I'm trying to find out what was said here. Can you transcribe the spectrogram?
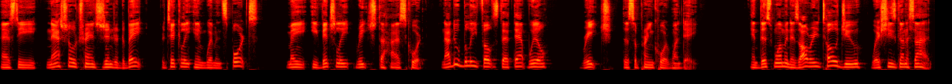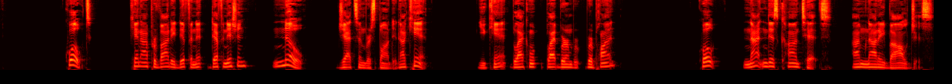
As the national transgender debate, particularly in women's sports, may eventually reach the highest court. And I do believe, folks, that that will reach the Supreme Court one day. And this woman has already told you where she's going to side. Quote, can I provide a definite definition? No, Jackson responded. I can't. You can't, Black, Blackburn replied. Quote, not in this context. I'm not a biologist.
